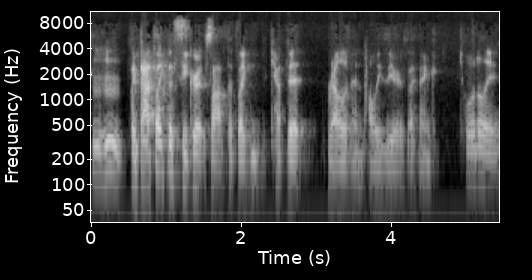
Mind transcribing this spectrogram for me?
hmm Like that's like the secret sauce that's like kept it relevant all these years, I think. Totally.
